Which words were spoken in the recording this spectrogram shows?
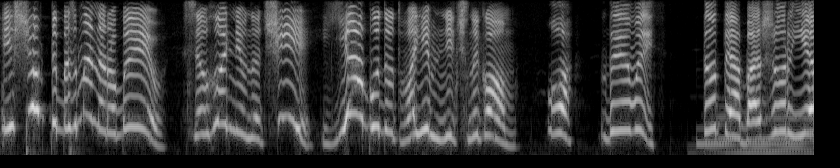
І що б ти без мене робив? Сьогодні вночі я буду твоїм нічником. О, дивись, тут і абажур є.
